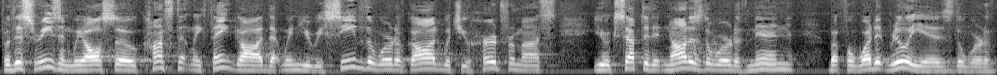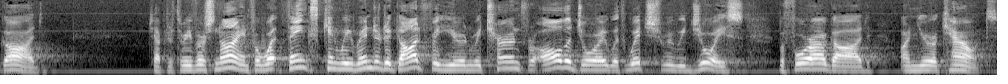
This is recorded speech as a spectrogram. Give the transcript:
For this reason we also constantly thank God that when you received the word of God which you heard from us you accepted it not as the word of men but for what it really is the Word of God. Chapter 3, verse 9 For what thanks can we render to God for you in return for all the joy with which we rejoice before our God on your account?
